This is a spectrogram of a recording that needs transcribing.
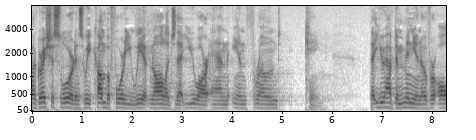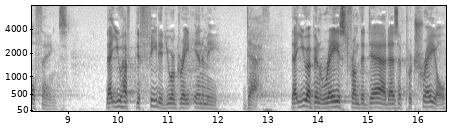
Our gracious Lord, as we come before you, we acknowledge that you are an enthroned king, that you have dominion over all things, that you have defeated your great enemy, death that you have been raised from the dead as a portrayal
